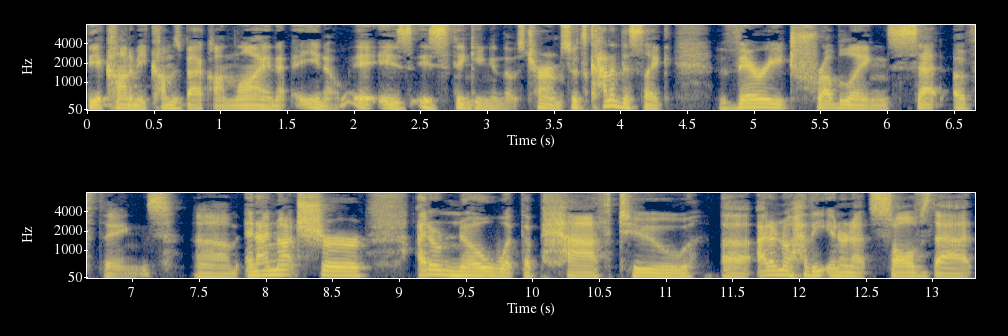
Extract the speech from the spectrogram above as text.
the economy comes back online, you know, is is thinking in those terms. So it's kind of this like very troubling set of things. Um, and I'm not sure. I don't know what the path to. Uh, I don't know how the internet solves that,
